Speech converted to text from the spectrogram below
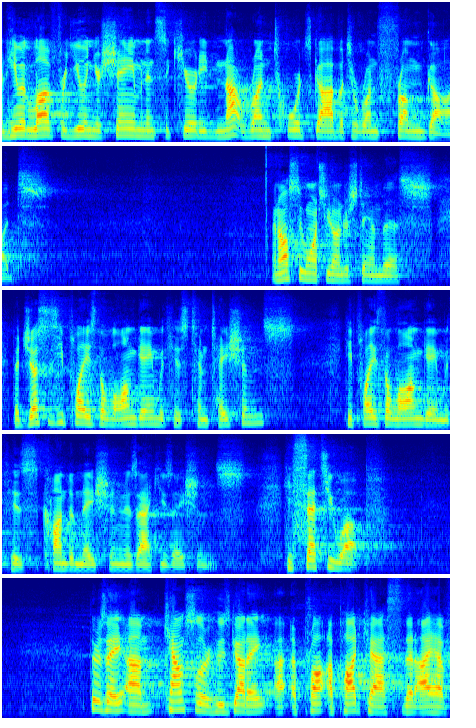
and He would love for you in your shame and insecurity to not run towards God, but to run from God. And also, want you to understand this that just as He plays the long game with His temptations, He plays the long game with His condemnation and His accusations. He sets you up. There's a um, counselor who's got a, a, a, podcast that I have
